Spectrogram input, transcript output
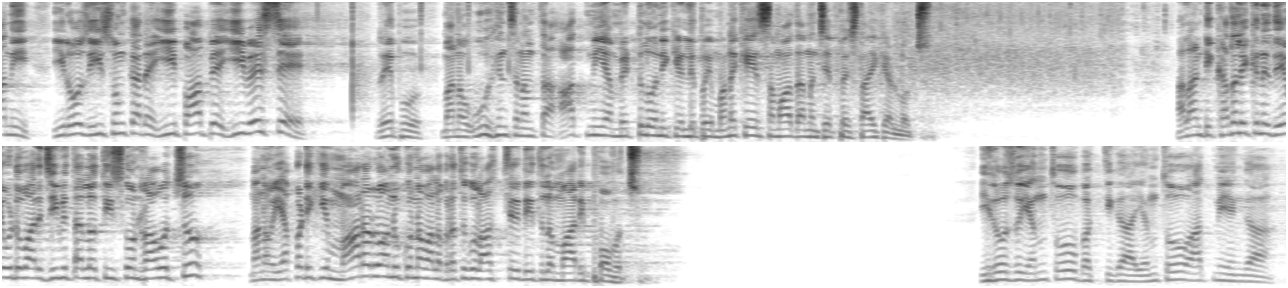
కానీ ఈ రోజు ఈ సుంకరే ఈ పాపే ఈ వేస్తే రేపు మనం ఊహించినంత ఆత్మీయ మెట్టులోనికి వెళ్ళిపోయి మనకే సమాధానం చెప్పే స్థాయికి వెళ్ళొచ్చు. అలాంటి కదలికని దేవుడు వారి జీవితాల్లో తీసుకొని రావచ్చు. మనం ఎప్పటికీ మారరు అనుకున్న వాళ్ళ బ్రతుకులు ఆశ్చర్య రీతిలో మారిపోవచ్చు. ఈరోజు ఎంతో భక్తిగా ఎంతో ఆత్మీయంగా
